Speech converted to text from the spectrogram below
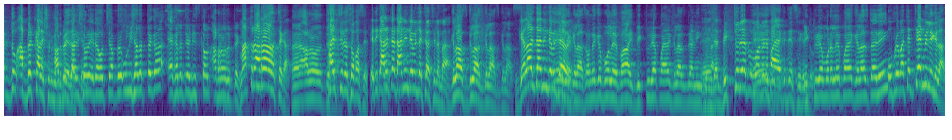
একদম আপডেট কালেকশন আপডেট। কন্ডিশন এটা হচ্ছে আপনার উনিশ হাজার টাকা এক হাজার টাকা ডিসকাউন্ট আঠারো হাজার টাকা। মাত্র আঠারো হাজার টাকা? হ্যাঁ আঠারো হাজার টাকা। ফাইভ সিটের সোফা সেট এদিকে আরেকটা ডাইনিং টেবিল দেখতে পাচ্ছিলাম ভাই। Glass glass glass glass glass dining table glass অনেকে বলে ভাই ভিক্টোরিয়া পায়ের গ্লাস ডাইনিং ভিক্টোরিয়া মডেলে পায়া দিয়েছে ভিক্টোরিয়া মডেলের পায়ে গ্লাস ডাইনিং উপরে পাচ্ছেন টেন মিলি গ্লাস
